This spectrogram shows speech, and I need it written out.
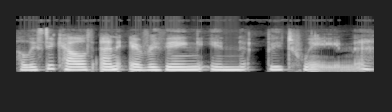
holistic health, and everything in between.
